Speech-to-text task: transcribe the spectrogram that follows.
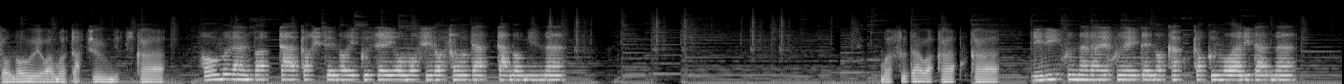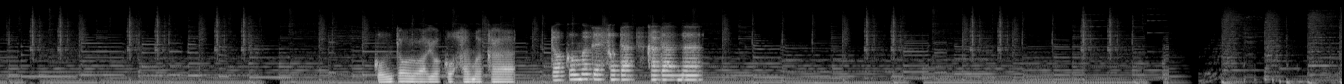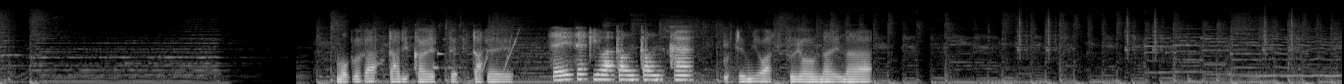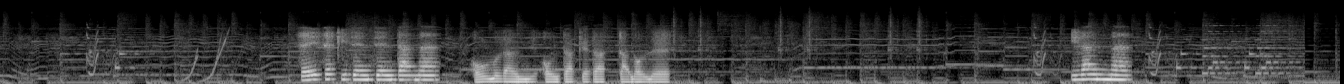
どの上はまた中日か。ホームランバッターとしての育成面白そうだったのにな。増田はカープか。リリーフなら FA での獲得もありだな。近藤は横浜か。どこまで育つかだな。モブが2人帰ってきたぜ成績はトントンか。うちには必要ないな成績全然だな。ホームラン2本だけだったのね。いらんな。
